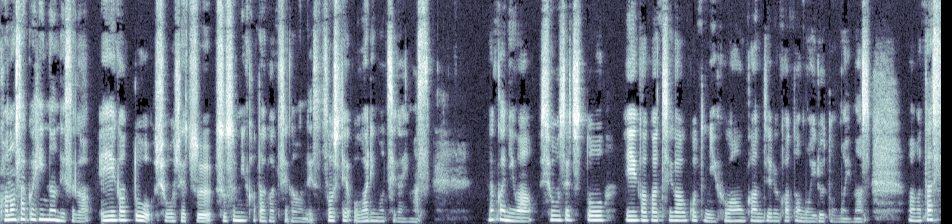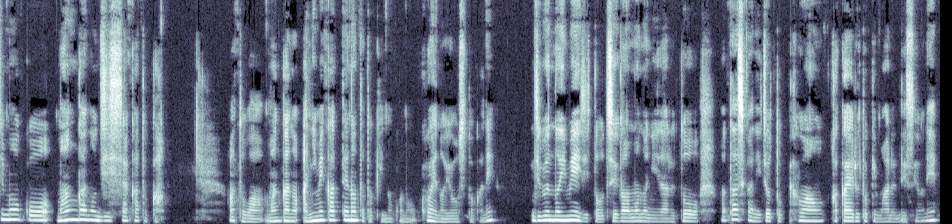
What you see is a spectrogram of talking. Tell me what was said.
この作品なんですが、映画と小説、進み方が違うんです。そして終わりも違います。中には小説と映画が違うことに不安を感じる方もいると思います。まあ、私もこう、漫画の実写化とか、あとは漫画のアニメ化ってなった時のこの声の様子とかね、自分のイメージと違うものになると、まあ、確かにちょっと不安を抱える時もあるんですよね。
